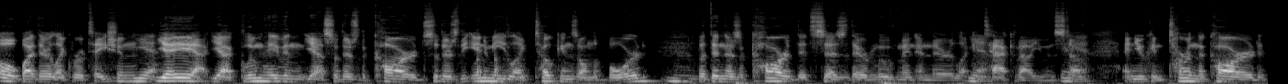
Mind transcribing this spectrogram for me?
Oh, by their like rotation. Yeah. yeah, yeah, yeah. yeah. Gloomhaven. Yeah. So there's the card. So there's the enemy like tokens on the board, but then there's a card that says their movement and their like Yeah. attack value and stuff, yeah. and you can turn the card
